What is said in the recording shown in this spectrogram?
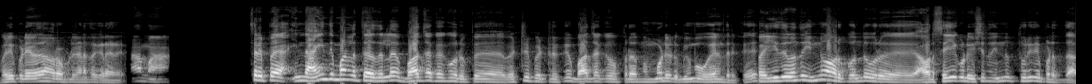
வெளிப்படையாக தான் அவர் அப்படி நடந்துக்கிறாரு. ஆமாம் சரி இப்ப இந்த ஐந்து மாநில தேர்தலில் பாஜகவுக்கு ஒரு வெற்றி பெற்றிருக்கு. பாஜக பிரதமர் மோடியோட பிம்பம் உயர்ந்திருக்கு. இப்ப இது வந்து இன்னும் அவருக்கு வந்து ஒரு அவர் செய்யக்கூடிய விஷயத்தை இன்னும் துரிதப்படுத்துதா?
